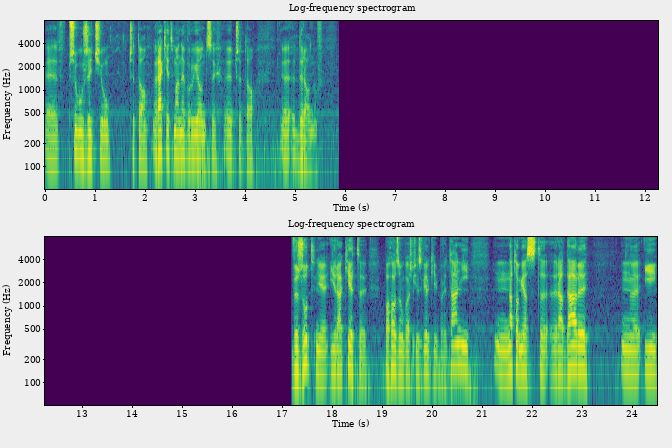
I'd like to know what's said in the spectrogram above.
e, przy użyciu czy to rakiet manewrujących, e, czy to dronów. Wyrzutnie i rakiety pochodzą właśnie z Wielkiej Brytanii, natomiast radary mm, i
